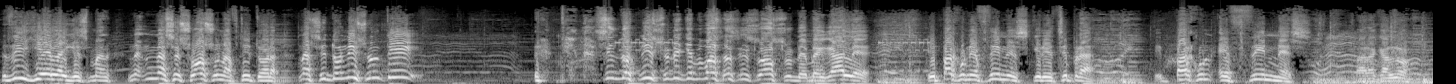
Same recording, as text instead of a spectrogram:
Δεν γέλαγες να, να σε σώσουν αυτοί τώρα Να συντονίσουν τι; Να συντονίσουν και πώς θα συσσώσουνε μεγάλε. Υπάρχουν ευθύνες κύριε Τσίπρα. Υπάρχουν ευθύνες. Παρακαλώ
